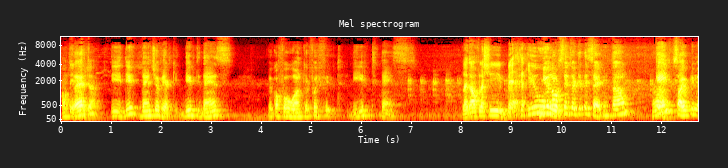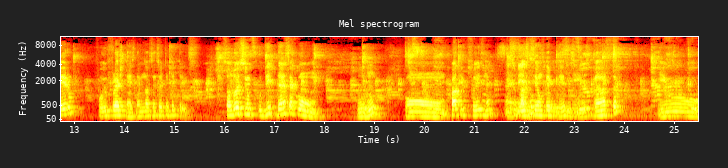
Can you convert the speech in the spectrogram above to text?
Há um tempo certo? já. E Dirt Dance, deixa eu ver aqui, Dirt Dance, ver qual foi o ano que ele foi feito. Dirt Dance. Legal, flashback aqui. O... 1987, então, quem saiu primeiro foi o Flashdance, né, 1983. São dois filmes, o Dirt Dance é com, Uhum. Com Patrick Swayze, né? Isso mesmo. Faleceu um tempo desse, Isso mesmo. canta. E o...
